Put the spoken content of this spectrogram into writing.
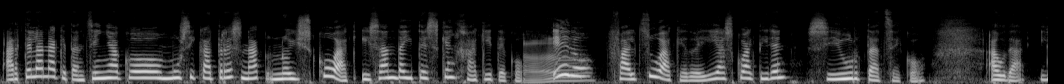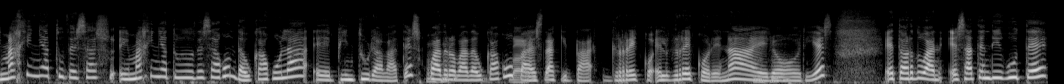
artelanak eta antzinako musika tresnak noizkoak izan daitezken jakiteko. Ah. Edo, faltzuak edo egiazkoak diren ziurtatzeko. Hau da, imaginatu, dezaz, imaginatu dezagun daukagula e, pintura bat, ez? Kuadro bat daukagu, ba bai. ez dakit, ba, greko, el grekorena, ero hori, ez? Eta orduan, esaten digute,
